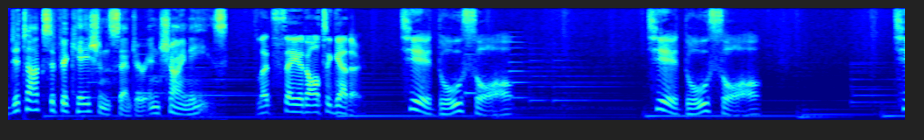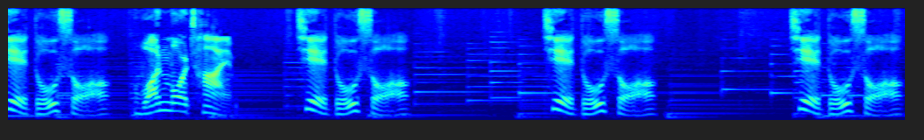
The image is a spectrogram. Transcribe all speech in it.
Detoxification Center in Chinese. let's say it all together. 戒毒所戒毒所戒毒所 One more time. 戒毒所戒毒所戒毒所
